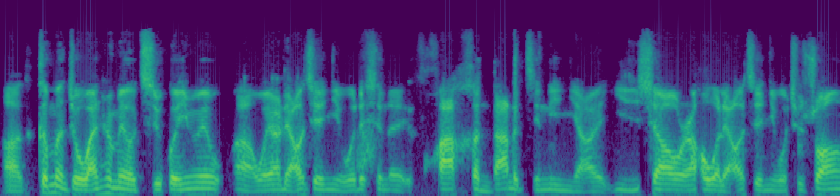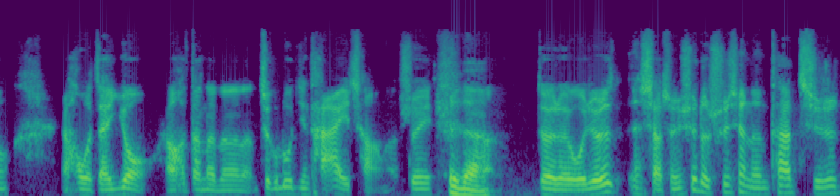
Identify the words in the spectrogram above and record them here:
啊，根本就完全没有机会。因为啊，我要了解你，我得现在花很大的精力，你要营销，然后我了解你，我去装，然后我再用，然后等等等等，这个路径太长了。所以是的，对对，我觉得小程序的出现呢，它其实。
